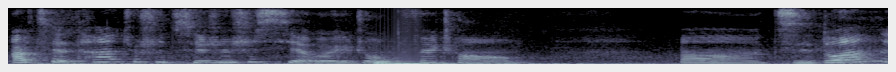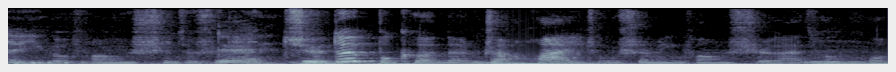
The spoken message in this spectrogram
而且它就是其实是写了一种非常，呃，极端的一个方式，就是他绝对不可能转化一种生命方式来存活。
